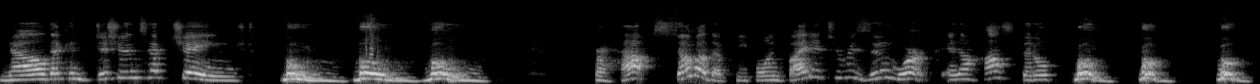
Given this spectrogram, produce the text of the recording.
now that conditions have changed, boom, boom, boom, perhaps some of the people invited to resume work in the hospital, boom, boom, boom,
